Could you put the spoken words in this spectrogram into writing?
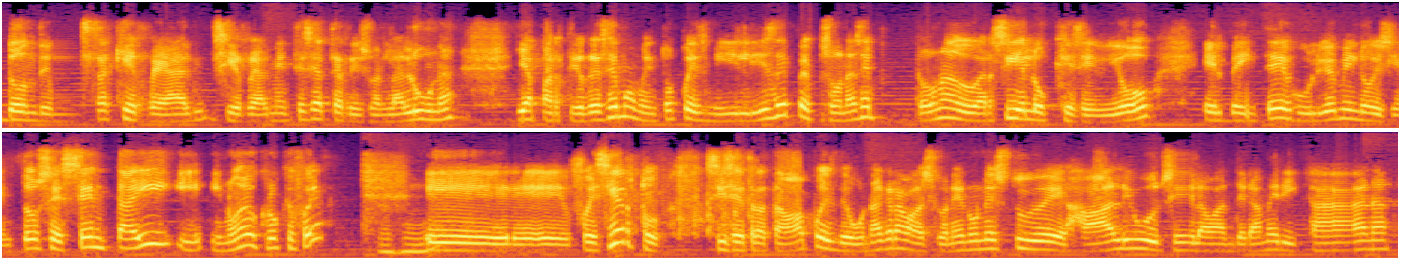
donde muestra que real, si realmente se aterrizó en la Luna y a partir de ese momento pues miles de personas empezaron a dudar si de lo que se vio el 20 de julio de 1969 creo que fue, eh, fue cierto. Si se trataba pues de una grabación en un estudio de Hollywood, si la bandera americana,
